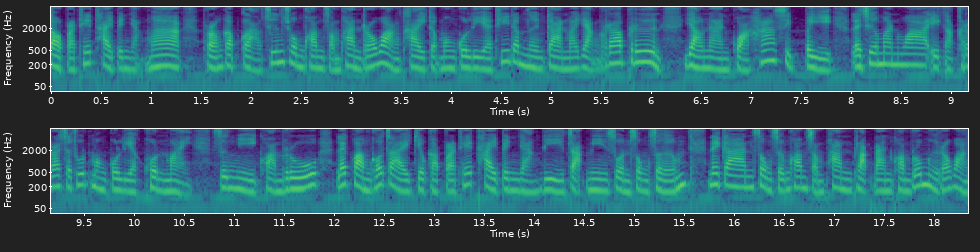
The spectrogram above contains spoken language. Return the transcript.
ต่อประเทศไทยเป็นอย่างมาก พร้อมกับกล่าวชื่นชมความความสัมพันธ์ระหว่างไทยกับมองโกเลียที่ดำเนินการมาอย่างราบรื่น ยาวนานกว่า 50 ปี และเชื่อมั่นว่าเอกอัครราชทูตมองโกเลียคนใหม่ ซึ่งมีความรู้และความเข้าใจเกี่ยวกับประเทศไทยเป็นอย่างดี จะมีส่วนส่งเสริม ในการส่งเสริมความสัมพันธ์ผลักดันความร่วมมือระหว่าง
